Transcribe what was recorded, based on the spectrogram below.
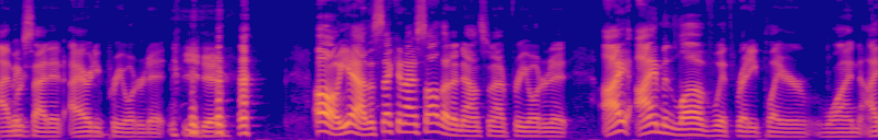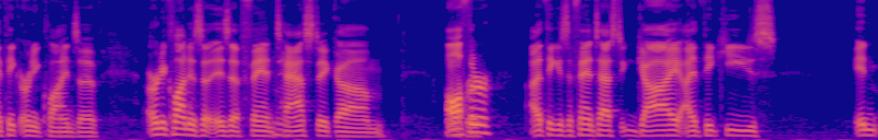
I'm excited. I already pre-ordered it. You did. oh yeah, the second I saw that announcement, I pre-ordered it. I I'm in love with Ready Player One. I think Ernie Cline's a Ernie Cline is a is a fantastic um, Author. author. I think he's a fantastic guy. I think he's in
